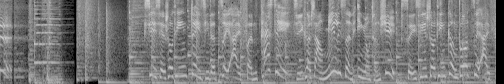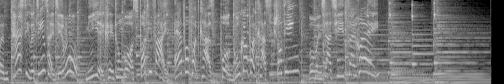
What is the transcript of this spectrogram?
谢谢收听这一集的最爱 Fantastic，即刻上 m i l l i c e n t 应用程序，随心收听更多最爱 Fantastic 的精彩节目。你也可以通过 Spotify、Apple Podcast 或 Google Podcast 收听。我们下期再会。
